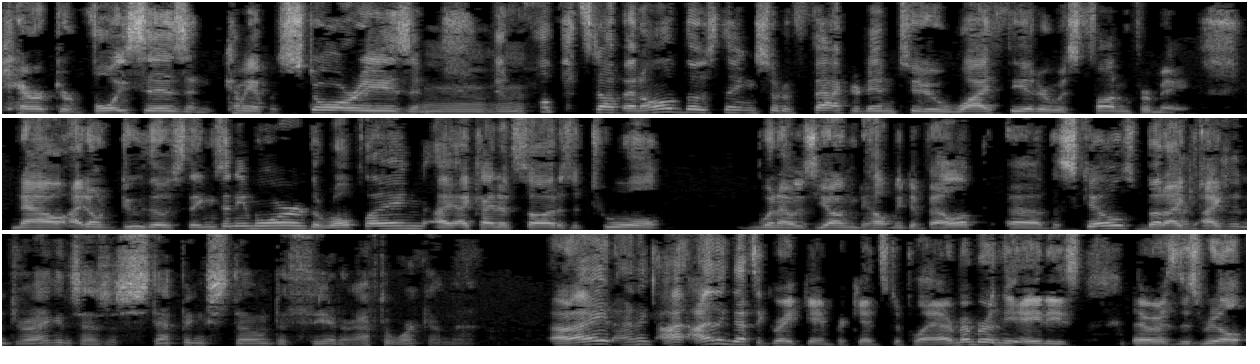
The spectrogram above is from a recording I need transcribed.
character voices and coming up with stories and hmm all that stuff. And all of those things sort of factored into why theater was fun for me. Now, I don't do those things anymore, the role playing. I, I kind of saw it as a tool when I was young to help me develop uh, the skills. But I, Dungeons I, and Dragons as a stepping stone to theater. I have to work on that. all right, I think I, I think that's a great game for kids to play. I remember in the '80s there was this real,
